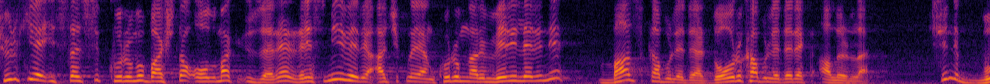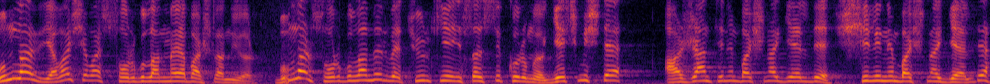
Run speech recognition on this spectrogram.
Türkiye İstatistik Kurumu başta olmak üzere resmi veri açıklayan kurumların verilerini baz kabul eder, doğru kabul ederek alırlar. Şimdi bunlar yavaş yavaş sorgulanmaya başlanıyor. Bunlar sorgulanır ve Türkiye İstatistik Kurumu geçmişte Arjantin'in başına geldi, Şili'nin başına geldi.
